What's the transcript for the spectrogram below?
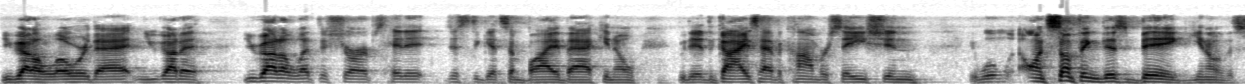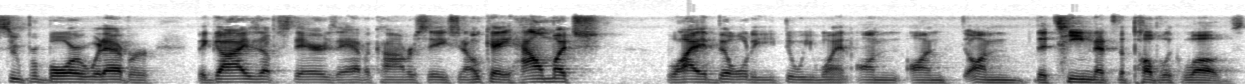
You got to lower that, and you got to you got to let the sharps hit it just to get some buyback. You know, the guys have a conversation on something this big. You know, the Super Bowl or whatever the guys upstairs they have a conversation. Okay, how much liability do we want on on on the team that the public loves?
